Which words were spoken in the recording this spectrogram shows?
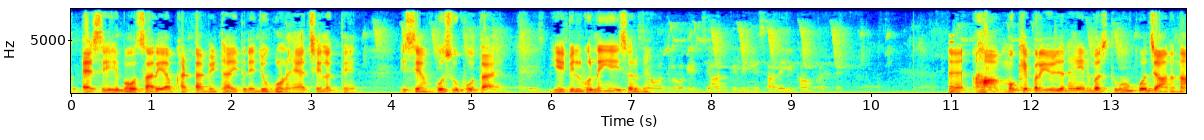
तो ऐसे ही बहुत सारे आप खट्टा मीठा इतने जो गुण है अच्छे लगते हैं इससे हमको सुख होता है। ये बिल्कुल नहीं है ईश्वर में। मतलब ज्ञान के लिए सारे ये काम करते हैं। हाँ मुख्य प्रयोजन है इन वस्तुओं को जानना।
